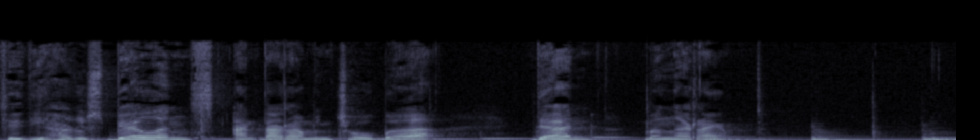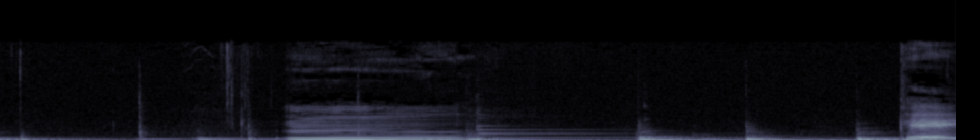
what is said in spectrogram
Jadi harus balance antara mencoba dan mengerem. Hmm, Oke, okay,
